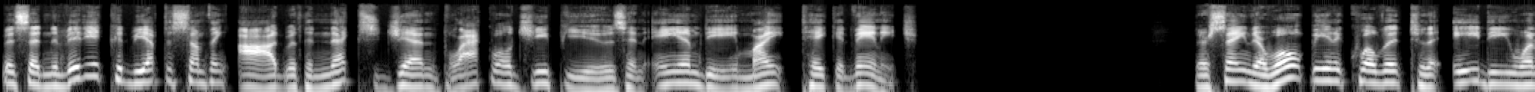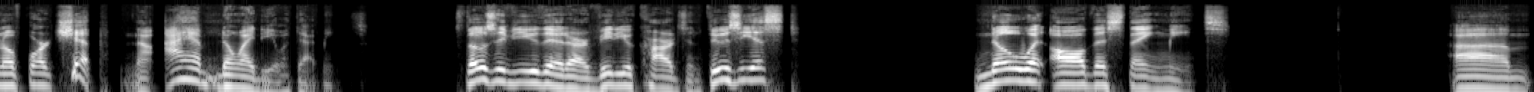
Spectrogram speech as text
But it said NVIDIA could be up to something odd with the next gen Blackwell GPUs, and AMD might take advantage. They're saying there won't be an equivalent to the AD104 chip. Now, I have no idea what that means. So, those of you that are video cards enthusiasts know what all this thing means. Um,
